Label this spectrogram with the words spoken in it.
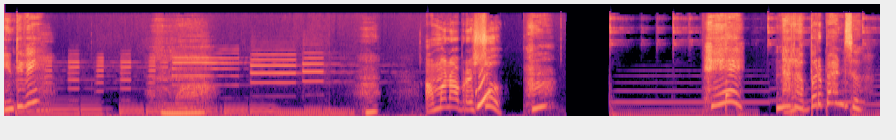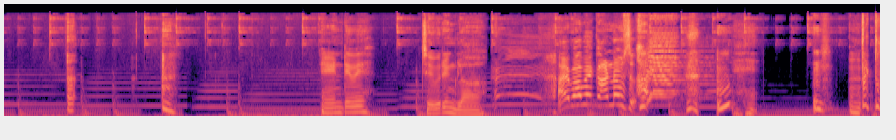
ఏంటివి? అమ్మా. నా బ్రష్. హా? హే నా రబ్బర్ బ్యాండ్స్. ఏంటివి? చెవిరింగ్లా అయ్య బాబాయ్ కాండమ్స్ పెట్టు.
